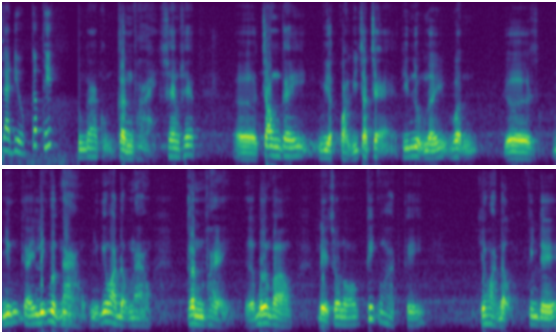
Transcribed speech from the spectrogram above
là điều cấp thiết. Chúng ta cũng cần phải xem xét uh, trong cái việc quản lý chặt chẽ tín dụng đấy vẫn uh, những cái lĩnh vực nào, những cái hoạt động nào cần phải ờ, bơm vào để cho nó kích hoạt cái cái hoạt động kinh tế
